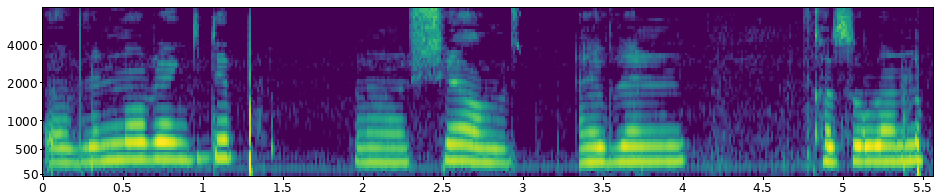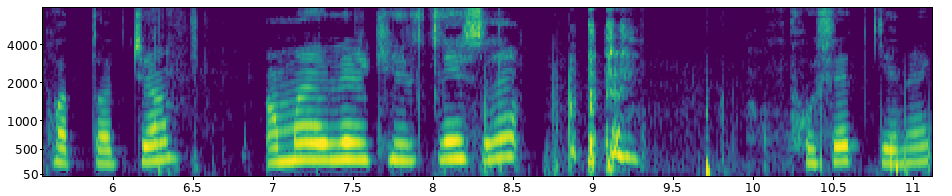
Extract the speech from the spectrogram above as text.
Evlerin oraya gidip e, şey al, evlerin kasalarını patlatacağım. Ama evleri kilitliyse poşet gerek.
